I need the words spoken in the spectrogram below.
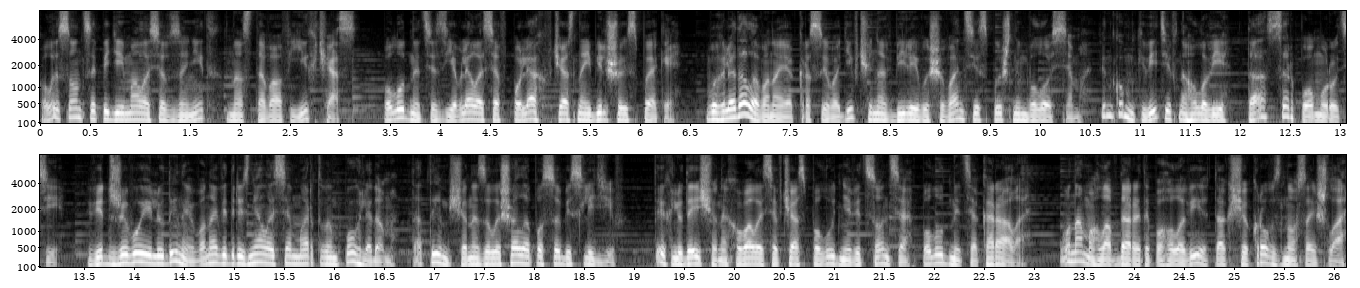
Коли сонце підіймалося в зеніт, наставав їх час. Полудниця з'являлася в полях в час найбільшої спеки. Виглядала вона як красива дівчина в білій вишиванці з пишним волоссям, вінком квітів на голові та серпом у руці. Від живої людини вона відрізнялася мертвим поглядом та тим, що не залишала по собі слідів. Тих людей, що не ховалися в час полудня від сонця, полудниця карала. Вона могла вдарити по голові, так що кров з носа йшла,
